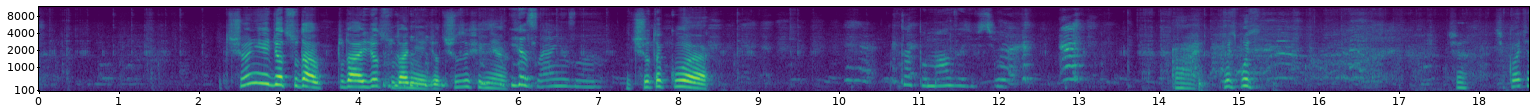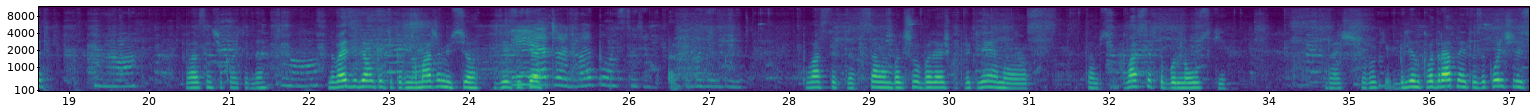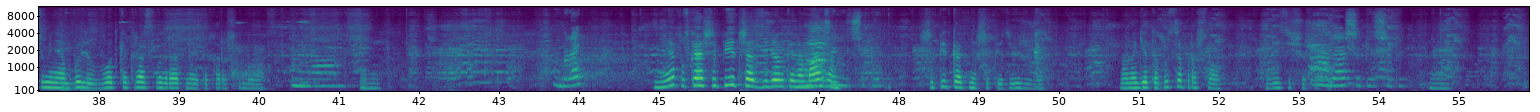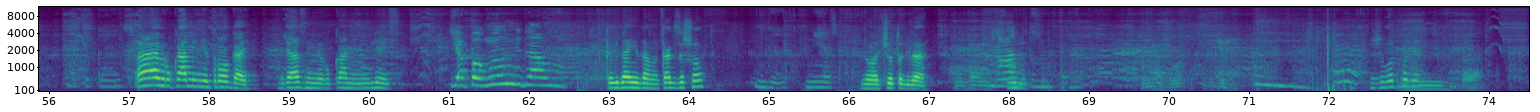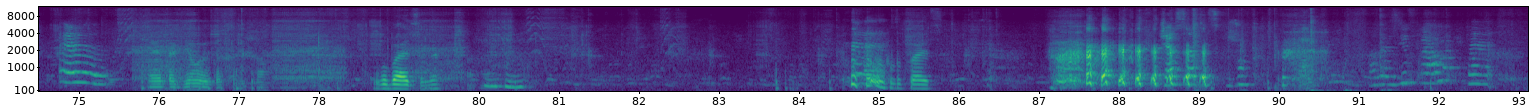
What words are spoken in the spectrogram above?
Чё не идет сюда? Туда идет, сюда не идет. Что за фигня? Я знаю, не знаю. Что такое? Так помазать и все. Ай, пусть, пусть. Че, чекотит? Да. Классно чекотит, да? Да. Давай зеленкой теперь намажем и все. Здесь у И тебя это, давай пластырем. Это будет. пластырь-то самую большую болячку приклеим, а там пластырь-то больно узкий. Раньше широкий. Блин, квадратные-то закончились у меня. Были вот как раз квадратные, это хорошо было. Да. Брать? Не, пускай шипит, сейчас зеленкой намажем. Шипит как не шипит, вижу же. На ноге-то быстро прошло. Здесь еще шипит. А, да, шипит, шипит. Такая. Ай, руками не трогай. Грязными руками не лезь. Я помыл недавно. Когда недавно? Как зашел? Да. Нет. Ну а что тогда? Ну с улицы. живот. Живот болит? М, Да. Я это делаю, это хорошо. Улыбается, да? Улыбается. Сейчас скажу.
